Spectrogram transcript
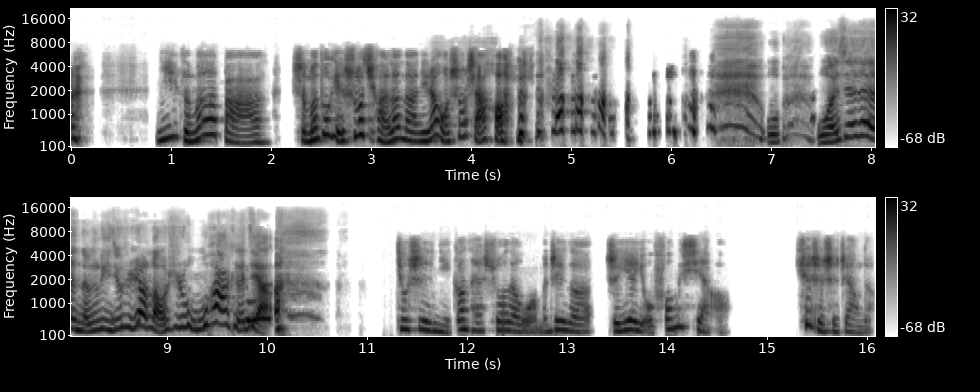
你怎么把什么都给说全了呢？你让我说啥好？我我现在的能力就是让老师无话可讲。就是你刚才说的，我们这个职业有风险啊，确实是这样的。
